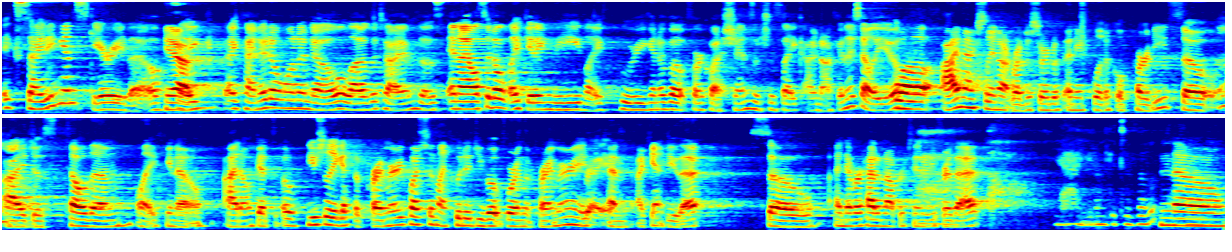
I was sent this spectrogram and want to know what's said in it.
Exciting and scary though. Yeah. Like I kind of don't want to know a lot of the time those, and I also don't like getting the like, who are you going to vote for questions, which is like, I'm not going to tell you. Well, I'm actually not registered with any political party, so I Oh. just tell them like, you know, I don't get to, oh, usually I get the primary question like who did you vote for in the primary Right. and I can't do that. So, I never had an opportunity for that. yeah, you don't get to vote. No.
